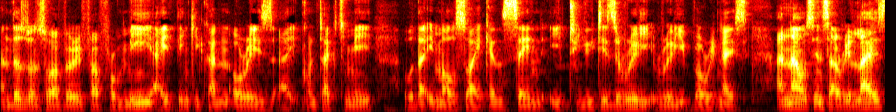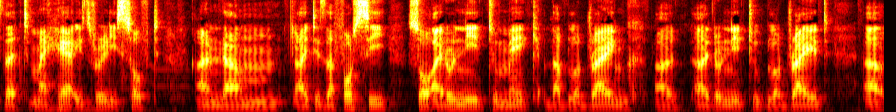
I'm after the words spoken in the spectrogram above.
And those ones who are very far from me i think you can always uh, contact me with the email so i can send it to you. It is really really very nice. And now since i realized that my hair is really soft and um, it is the 4C so I don't need to make the blow drying uh, I don't need to blow dry it uh,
